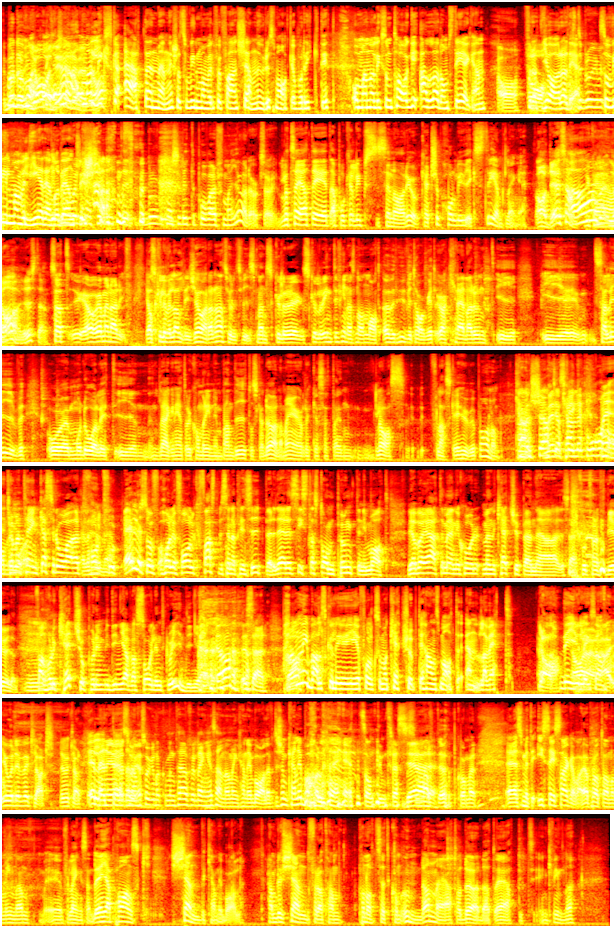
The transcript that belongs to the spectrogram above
Vadå, man, Ja, det om man ja. liksom ska äta en människa så vill man väl för fan känna hur det smakar på riktigt. Om man har liksom tagit alla de stegen Ja. för Ja. att göra det det, beror ju- så vill man väl ge det en ordentlig chans. lite, det beror kanske lite på varför man gör det också. Låt säga att det är ett apokalypsscenario. Ketchup håller ju extremt länge. Ja, det är sant. Ja. Kommer, ja, just det. Så att, ja, jag menar, jag skulle väl aldrig göra det naturligtvis, men skulle det, skulle det inte finnas någon mat överhuvudtaget och jag krälar runt i, i saliv och mår dåligt i en, en lägenhet och det kommer in en bandit och ska döda mig och jag lyckas sätta en glasflaska i huvudet på honom. Kanske att Men jag kan, på honom men, kan man tänka sig då att Eller folk henne. fort, Eller så håller folk fast vid sina principer. Det är den sista ståndpunkten i mat. Vi har börjat äta människor, men ketchupen är så här, fortfarande förbjuden. Mm. Fan, har du ketchup på din, din jävla Soylent Green, din jävel? Ja. Det är så här, ja. Hannibal skulle ju ge folk som har ketchup till hans mat en lavett. Ja, det är ju ja, liksom... Ja, ja, jo, det är väl klart. Det är väl klart. Eller Men jag, såg, jag såg en dokumentär för länge sedan om en kannibal, eftersom kannibal är ett sånt intresse Det som alltid uppkommer. Eh, som heter Issei Sagawa. Jag pratade om honom innan eh, för länge sedan. Det är en japansk känd kannibal. Han blev känd för att han på något sätt kom undan med att ha dödat och ätit en kvinna.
